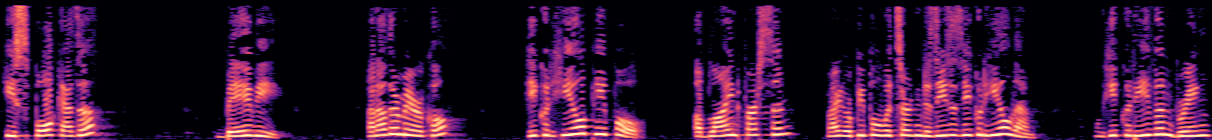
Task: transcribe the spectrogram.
he spoke as a baby. Another miracle, he could heal people. A blind person, right, or people with certain diseases, he could heal them. He could even bring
